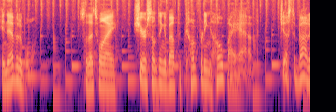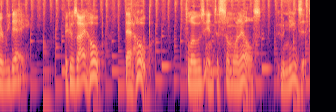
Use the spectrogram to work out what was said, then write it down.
inevitable. So that's why I share something about the comforting hope I have just about every day. Because I hope that hope flows into someone else who needs it.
